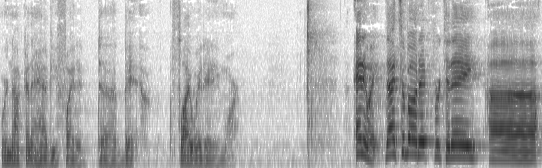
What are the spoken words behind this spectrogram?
we're not going to have you fight at uh, flyweight anymore. Anyway, that's about it for today. Uh,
